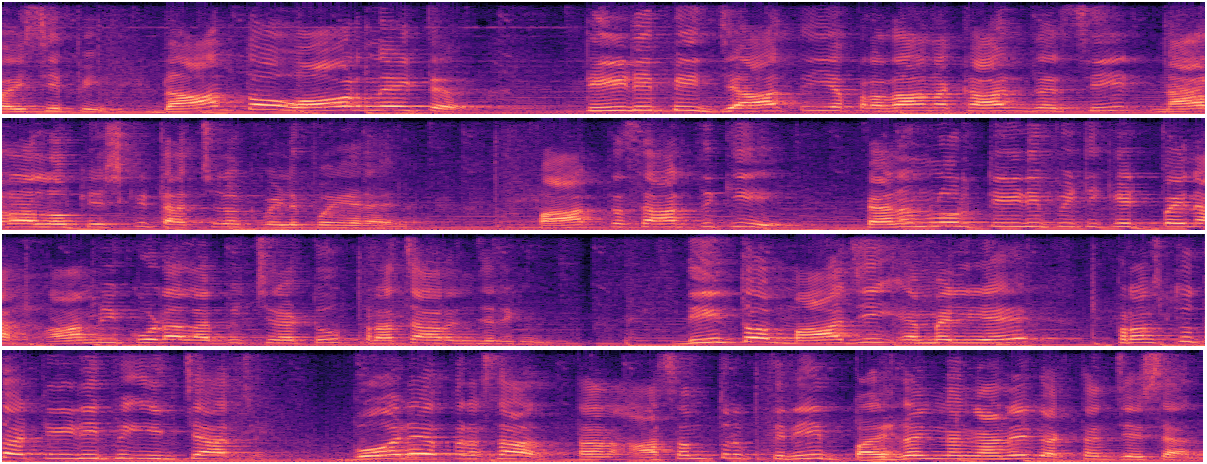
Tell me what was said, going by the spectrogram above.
వైసీపీ. దాంతో ఓవర్ నైట్ టీడీపీ జాతీయ ప్రధాన కార్యదర్శి నారా లోకేష్కి టచ్లోకి వెళ్ళిపోయారు ఆయన. పార్థసార్థికి పెనంలూరు టీడీపీ టికెట్ పైన హామీ కూడా లభించినట్టు ప్రచారం జరిగింది. దీంతో మాజీ ఎమ్మెల్యే ప్రస్తుత టీడీపీ ఇన్ఛార్జ్ బోడే ప్రసాద్ తన అసంతృప్తిని బహిరంగంగానే వ్యక్తం చేశారు.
